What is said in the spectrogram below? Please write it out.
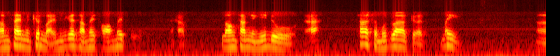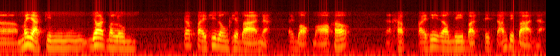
ลำไส้มันเคลื่อนไหว มันก็จะทำให้ท้องไม่ผูกนะครับ ลองทำอย่างนี้ดูนะถ้าสมมุติว่าเกิดไม่ไม่อยากกินยอดมะรุม ก็ไปที่โรงพยาบาลน่ะ ไปบอกหมอเขานะครับ ไปที่เรามีบัตรติดสามสิบาทน่ะ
